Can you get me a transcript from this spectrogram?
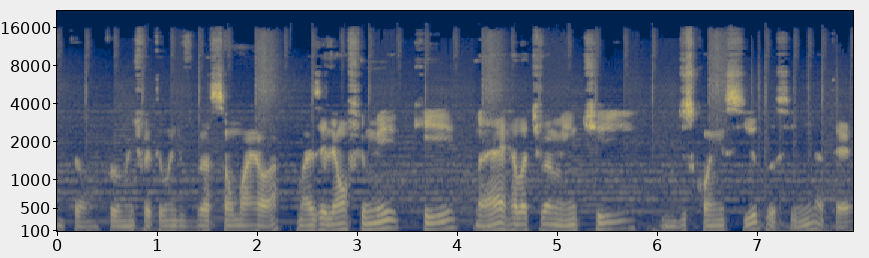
então provavelmente vai ter uma divulgação maior. Mas ele é um filme que né, é relativamente desconhecido, assim, até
